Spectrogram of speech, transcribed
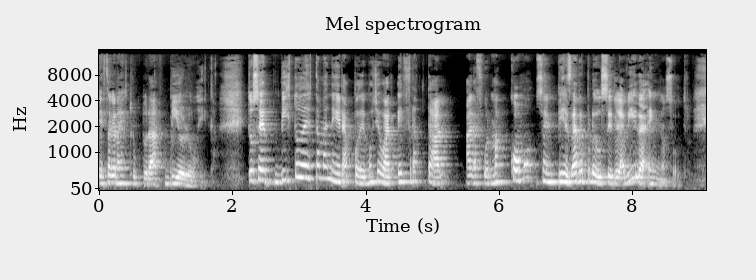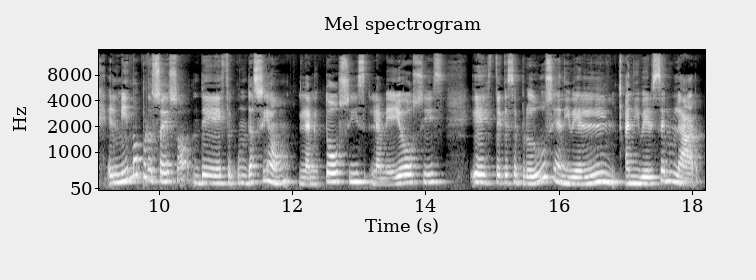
esta gran estructura biológica. Entonces, visto de esta manera, podemos llevar el fractal a la forma como se empieza a reproducir la vida en nosotros. El mismo proceso de fecundación, la mitosis, la meiosis, este, que se produce a nivel, a nivel celular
